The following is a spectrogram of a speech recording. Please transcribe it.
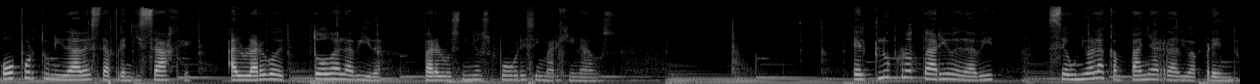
oportunidades de aprendizaje a lo largo de toda la vida para los niños pobres y marginados. El Club Rotario de David se unió a la campaña Radio Aprendo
